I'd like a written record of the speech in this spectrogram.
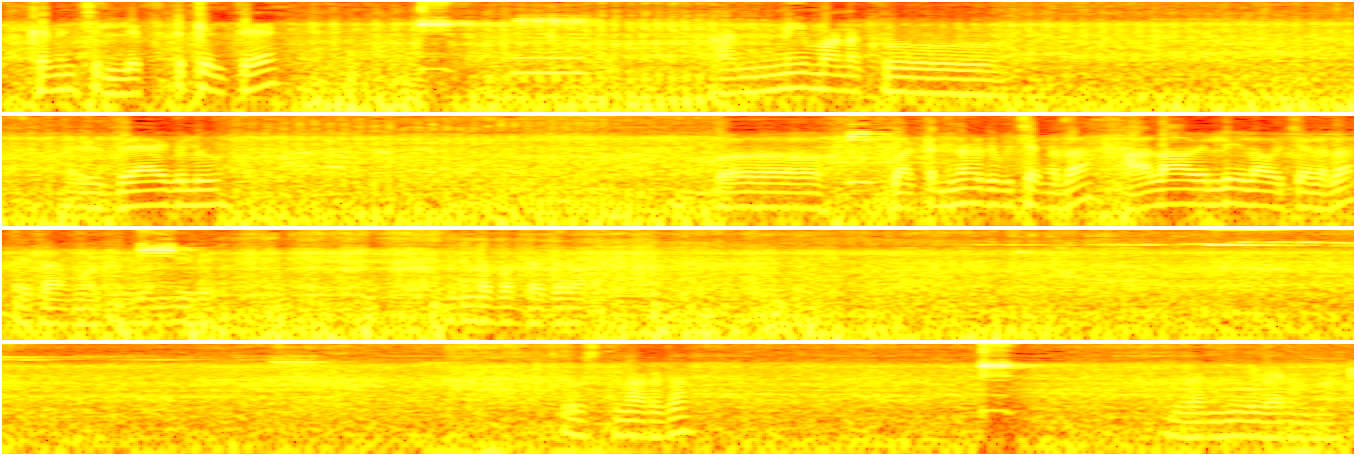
ఇక్కడి నుంచి లెఫ్ట్కి వెళ్తే అన్నీ మనకు అవి బ్యాగులు. బట్టలు ఇందాక చూపించాం కదా అలా వెళ్ళి ఇలా వచ్చా కదా ఇట్లా అన్నమాట ఇవన్నీ ఇవే. సికింద్రాబాద్ దగ్గర. చూస్తున్నారుగా? ఇవన్నీ ఇదే అనమాట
